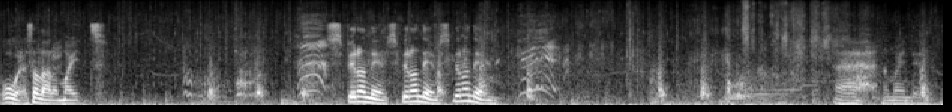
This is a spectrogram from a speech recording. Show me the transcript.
Oh, that's a lot of mites. Spit on them, spit on them, spit on them. Ah, never mind them.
